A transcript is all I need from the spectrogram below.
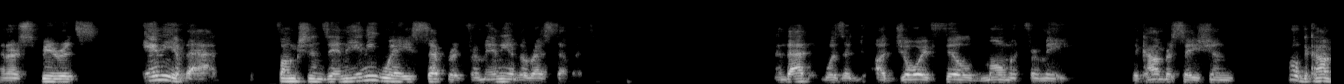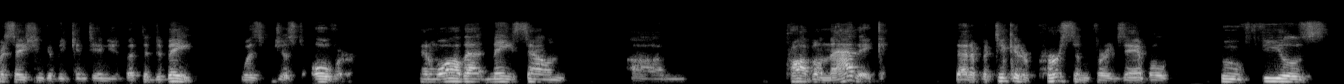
and our spirits any of that functions in any way separate from any of the rest of it. And that was a, a joy filled moment for me. The conversation well the conversation could be continued but the debate was just over. And while that may sound um, problematic that a particular person, for example, who feels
